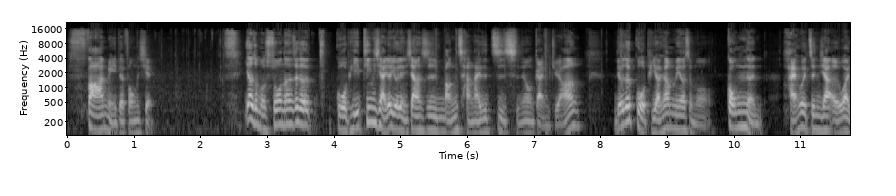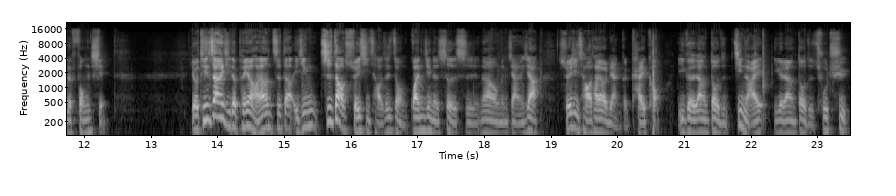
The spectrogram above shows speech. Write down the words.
发霉的风险。要怎么说呢？这个果皮听起来就有点像是盲肠还是智齿那种感觉，好像留着果皮好像没有什么功能，还会增加额外的风险。有听上一集的朋友好像知道，已经知道水洗槽这种关键的设施。那我们讲一下，水洗槽它有两个开口，一个让豆子进来，一个让豆子出去。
